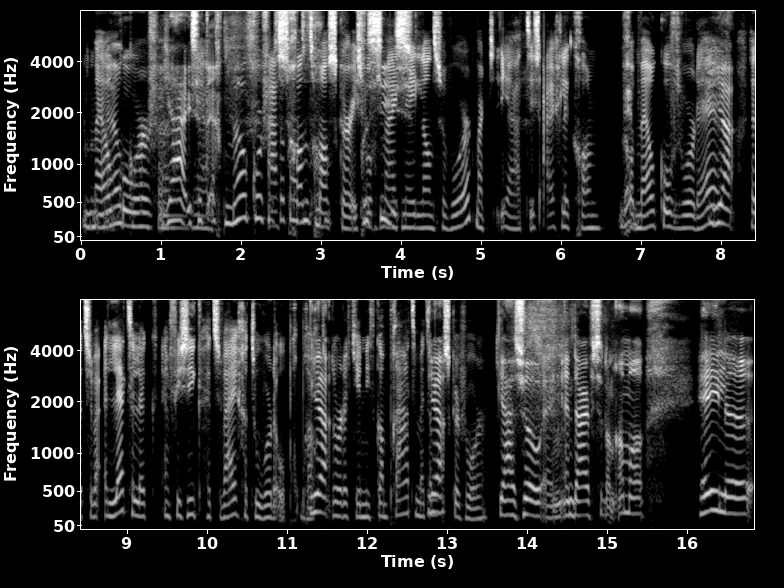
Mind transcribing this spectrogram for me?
muilkorven. Ja, is ja. het echt muilkorven? Ja, schandmasker is volgens mij het Nederlandse woord. Maar ja, het is eigenlijk gewoon, muilkorfs worden. Hè? Ja. Het letterlijk en fysiek het zwijgen toe worden opgebracht. Ja. Doordat je niet kan praten met een masker voor. Ja, zo eng. En daar heeft ze dan allemaal hele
